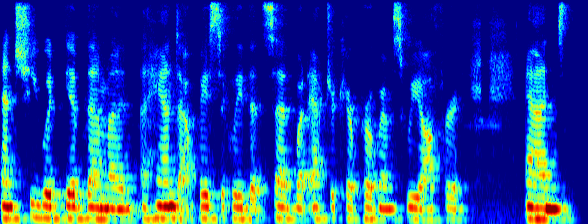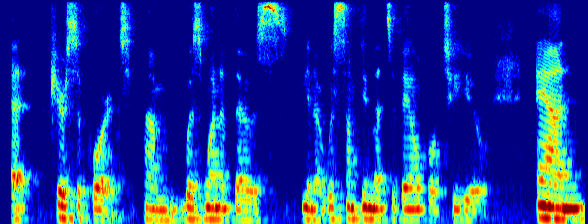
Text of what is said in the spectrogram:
and she would give them a, a handout basically that said what aftercare programs we offered and that peer support um, was one of those you know was something that's available to you. And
